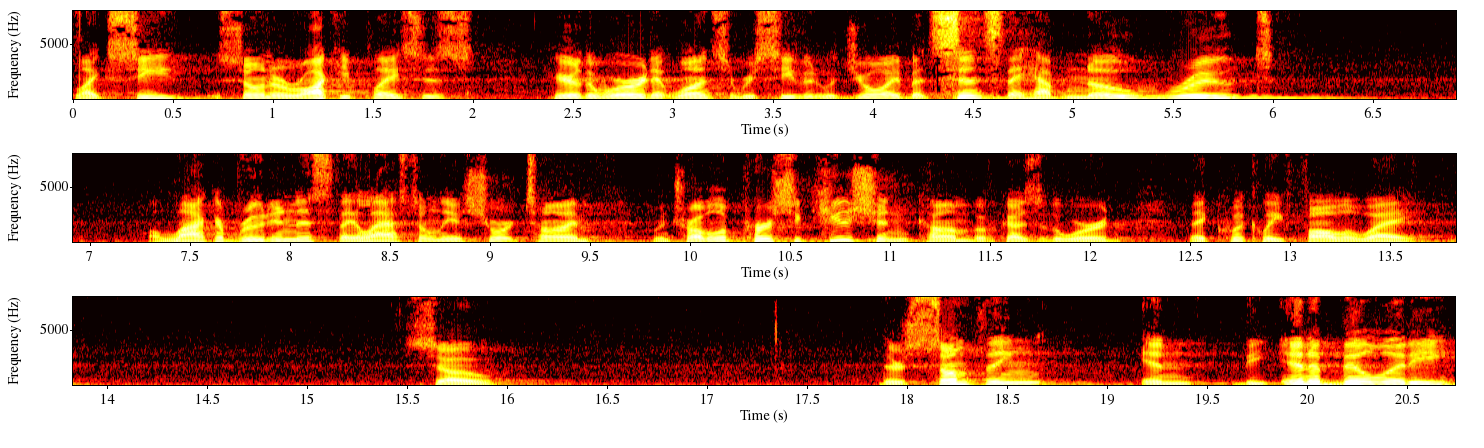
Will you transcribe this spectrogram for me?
like seed sown in rocky places, hear the word at once and receive it with joy, but since they have no root, a lack of rootedness, they last only a short time. When trouble or persecution come because of the word, they quickly fall away. So, there's something in the inability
